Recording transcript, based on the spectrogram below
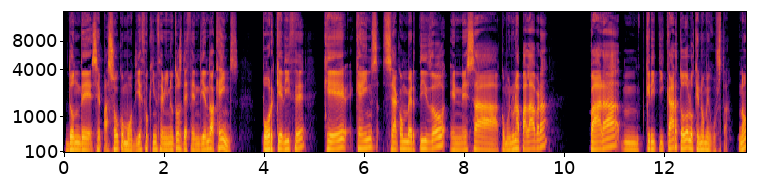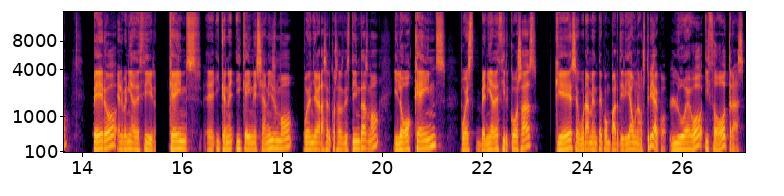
donde se pasó como 10 o 15 minutos defendiendo a Keynes, porque dice que Keynes se ha convertido en esa, como en una palabra para mm, criticar todo lo que no me gusta, ¿no? Pero él venía a decir, Keynes eh, y, keynesianismo pueden llegar a ser cosas distintas, ¿no? Y luego Keynes, pues venía a decir cosas que seguramente compartiría un austríaco. Luego hizo otras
